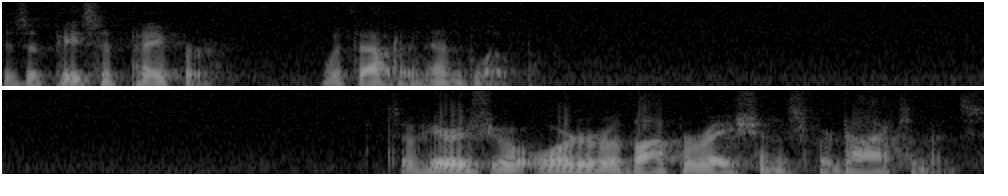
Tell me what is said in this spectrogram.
is a piece of paper without an envelope. So here is your order of operations for documents.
